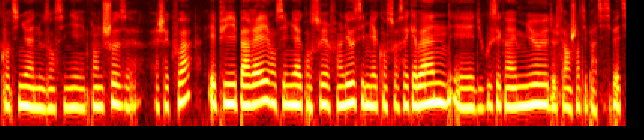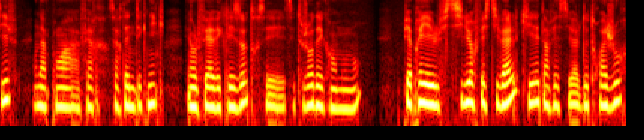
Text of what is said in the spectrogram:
continue à nous enseigner plein de choses à chaque fois. Et puis pareil, on s'est mis à construire, enfin Léo s'est mis à construire sa cabane et du coup c'est quand même mieux de le faire en chantier participatif. On apprend à faire certaines techniques et on le fait avec les autres, c'est toujours des grands moments. Puis après, il y a eu le Silure Festival, qui est un festival de trois jours,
